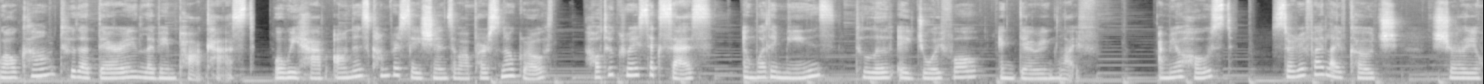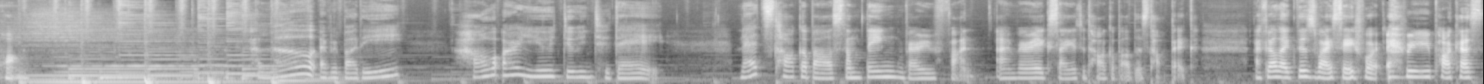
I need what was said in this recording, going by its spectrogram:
Welcome to the Daring Living Podcast, where we have honest conversations about personal growth, how to create success, and what it means to live a joyful and daring life. I'm your host, certified life coach, Shirley Huang. Hello, everybody. How are you doing today? Let's talk about something very fun. I'm very excited to talk about this topic. I feel like this is what I say for every podcast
